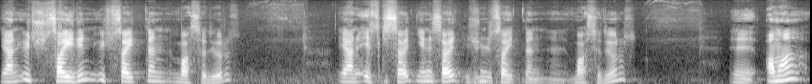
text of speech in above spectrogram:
yani 3 Said'in 3 Said'den bahsediyoruz. Yani eski Said, yeni Said, 3. Said'den e, bahsediyoruz. E, ama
